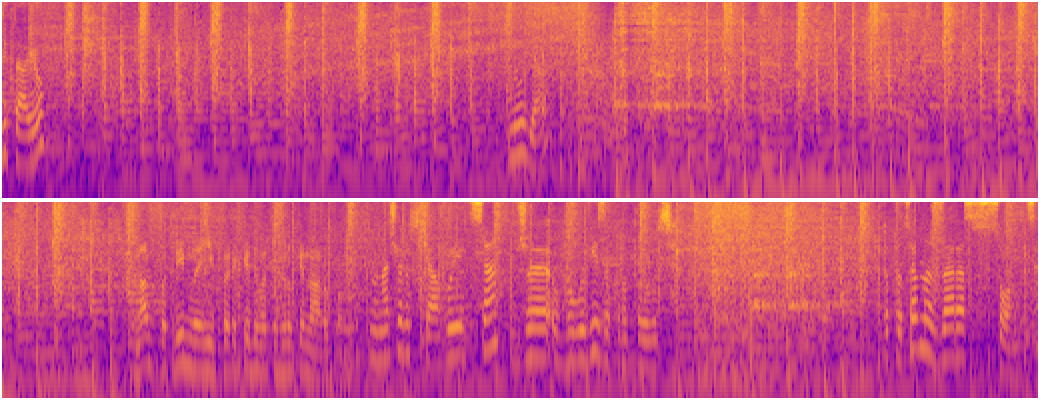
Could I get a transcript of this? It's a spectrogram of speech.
Вітаю. Ну як? Нам потрібно її перекидувати з руки на руку. Ну, наче розтягується, вже в голові закрутилося. Тобто це в нас зараз сонце,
